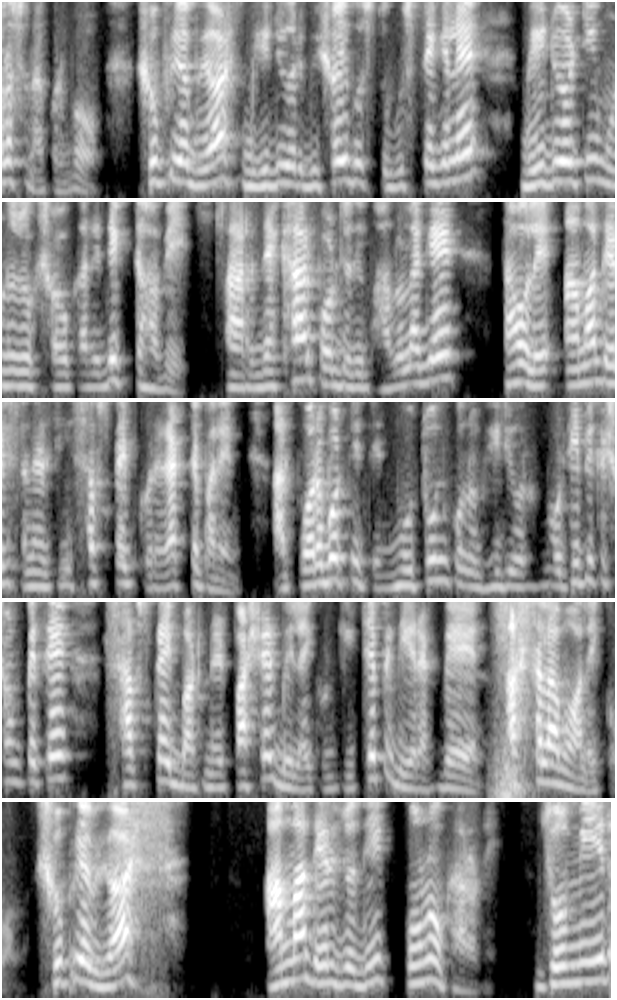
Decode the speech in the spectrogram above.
আলোচনা করব। সুপ্রিয় ভিউয়ার্স ভিডিওর বিষয়বস্তু বুঝতে গেলে ভিডিওটি মনোযোগ সহকারে দেখতে হবে। আর দেখার পর যদি ভালো লাগে তাহলে আমাদের চ্যানেলটি সাবস্ক্রাইব করে রাখতে পারেন। আর পরবর্তীতে নতুন কোনো ভিডিওর নোটিফিকেশন পেতে সাবস্ক্রাইব বাটনের পাশের বেল আইকনটি চেপে দিয়ে রাখবেন। আসসালামু আলাইকুম। সুপ্রিয় ভিউয়ার্স আমাদের যদি কোনো কারণে জমির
